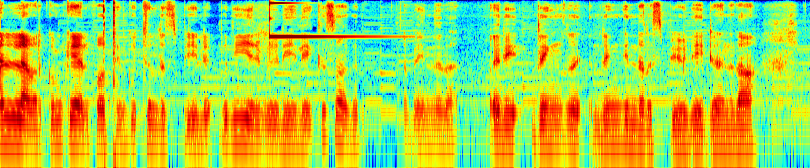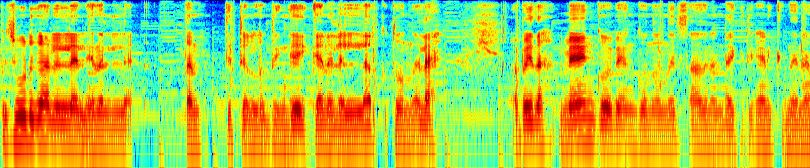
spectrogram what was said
എല്ലാവർക്കും കെ എൽ ഫോർട്ടീൻ കുച്ചൻ റെസിപ്പിയിൽ പുതിയൊരു വീഡിയോയിലേക്ക് സ്വാഗതം. അപ്പോൾ ഇന്നതാ ഒരു ഡ്രിങ്ക് ഡ്രിങ്കിന്റെ റെസിപ്പി വീഡിയോ ആയിട്ട് വന്നതാ. ഇപ്പോൾ ചൂടുകാലല്ലേ നല്ല തണുത്തിട്ടുള്ള ഡ്രിങ്ക് കഴിക്കാനല്ലേ എല്ലാവർക്കും തോന്നുന്നല്ലേ അപ്പോൾ ഇതാ മാംഗോ മാംഗോ എന്ന് പറഞ്ഞൊരു സാധനം ഉണ്ടാക്കിയിട്ട് കാണിക്കുന്നതിനാ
